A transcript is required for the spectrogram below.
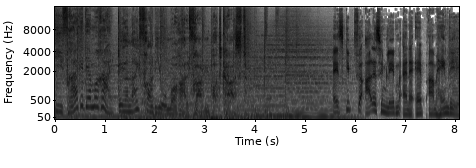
Die Frage der Moral. Der Live-Radio Moralfragen-Podcast. Es gibt für alles im Leben eine App am Handy.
